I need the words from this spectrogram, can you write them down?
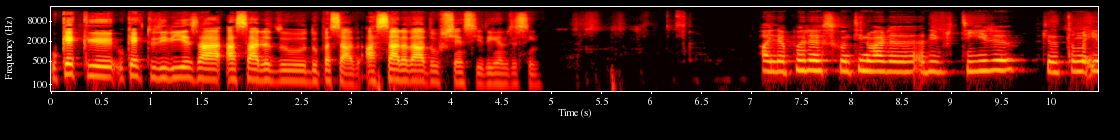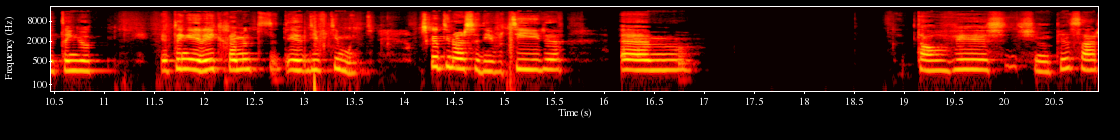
O que é que, o que, é que tu dirias à, à Sara do, do passado, à Sara da adolescência, digamos assim? Olha, para se continuar a, a divertir, que eu, também, eu, tenho, eu tenho a ideia que realmente diverti muito, mas continuar-se a divertir, hum, talvez, deixa-me pensar.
